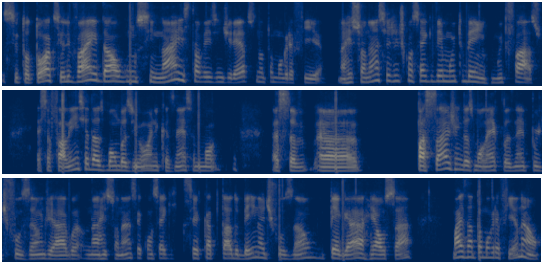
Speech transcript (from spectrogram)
citotóxico, ele vai dar alguns sinais, talvez indiretos, na tomografia. Na ressonância, a gente consegue ver muito bem, muito fácil. Essa falência das bombas iônicas, né, essa, essa uh, passagem das moléculas né, por difusão de água na ressonância consegue ser captado bem na difusão, pegar, realçar, mas na tomografia não.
